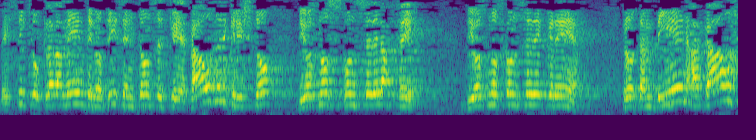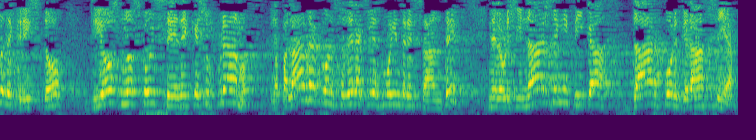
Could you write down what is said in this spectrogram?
Versículo claramente nos dice entonces que a causa de Cristo Dios nos concede la fe, Dios nos concede creer. Pero también a causa de Cristo, Dios nos concede que suframos. La palabra conceder aquí es muy interesante. En el original significa dar por gracia,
